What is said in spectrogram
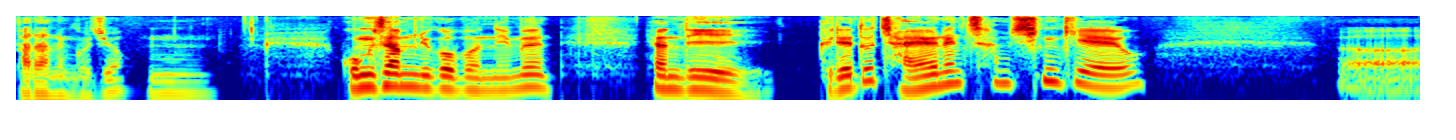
바라는 거죠. 음. 0365번님은, 현디, 그래도 자연은 참 신기해요. 어,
